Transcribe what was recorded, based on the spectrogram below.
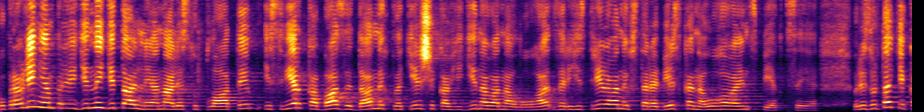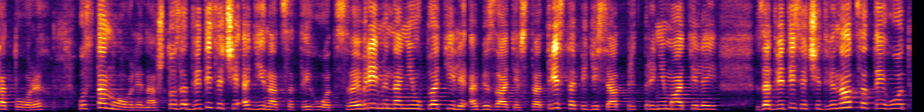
Управлением проведены детальный анализ уплаты и сверка базы данных плательщиков единого налога, зарегистрированных в Старобельской налоговой инспекции, в результате которых установлено, что за 2011 год своевременно не уплатили обязательства 350 предпринимателей, за 2012 год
